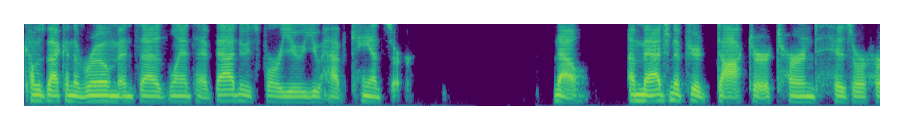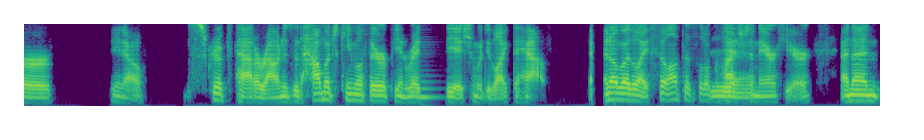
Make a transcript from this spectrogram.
comes back in the room and says, Lance, I have bad news for you. You have cancer. Now, imagine if your doctor turned his or her, you know, script pad around and said, How much chemotherapy and radiation would you like to have? And oh, by the way, fill out this little questionnaire yeah. here. And then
